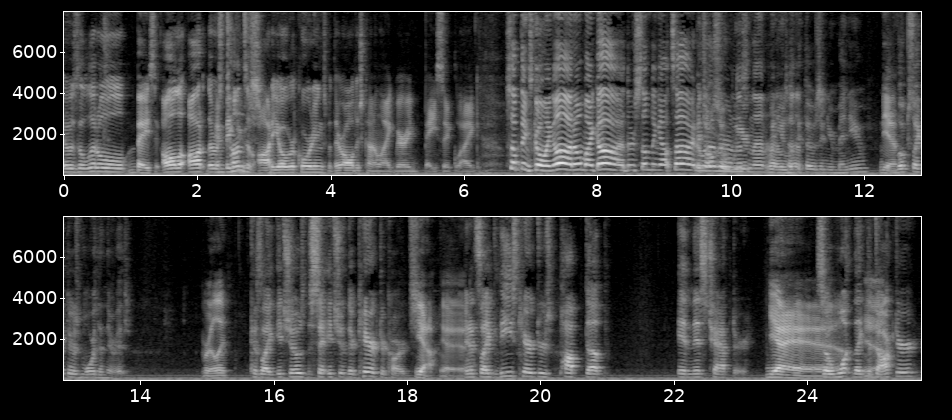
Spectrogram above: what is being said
It was a little basic. All the au- there was tons of audio recordings, but they're all just kind of like very basic, like something's going on. Oh my god, there's something outside. It's also and this weird and that. when you look at those in your menu. Yeah. It looks like there's more than there is really. Because like it shows the sa- it show their character cards. Yeah, yeah, yeah. And it's like these characters popped up in this chapter. Yeah, yeah, yeah, So what like the doctor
